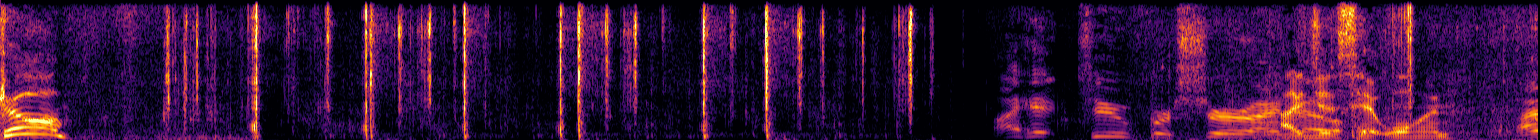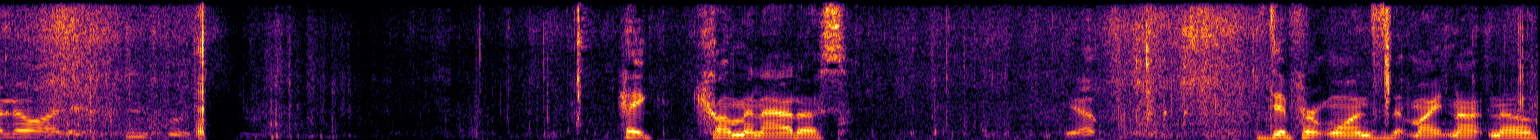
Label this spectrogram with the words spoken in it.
come. I hit two for sure. I know. I just hit one. I know. I hit two for. sure. Hey, coming at us. Yep. Different ones that might not know.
